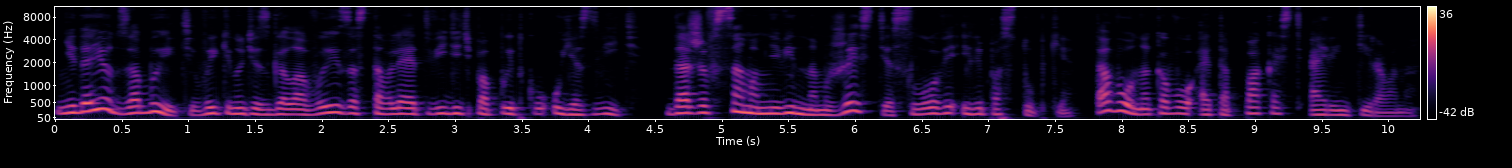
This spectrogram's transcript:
Не дает забыть, выкинуть из головы, заставляет видеть попытку уязвить. Даже в самом невинном жесте, слове или поступке. Того, на кого эта пакость ориентирована.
